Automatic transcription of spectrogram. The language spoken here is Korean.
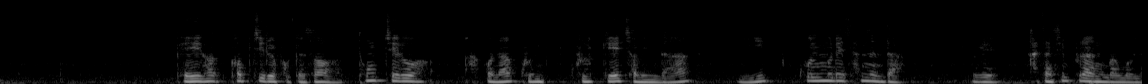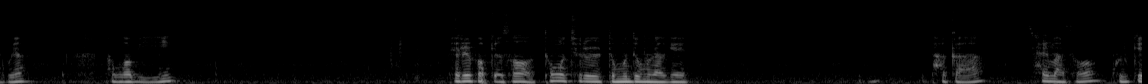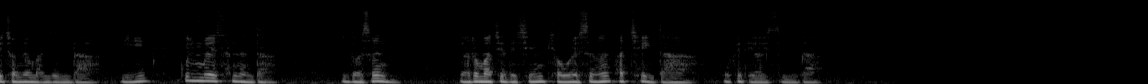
배의 껍질을 벗겨서 통째로 하거나 굵, 굵게 점인다. 2. 꿀물에 삶는다. 이게 가장 심플한 방법이고요. 방법 2. 배를 벗겨서 통후추를 드문드문하게 박아 삶아서 굵게 점여 만든다. 2. 꿀물에 삶는다. 이것은 여름화채 대신 겨울에 쓰는 화채이다. 이렇게 되어 있습니다.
